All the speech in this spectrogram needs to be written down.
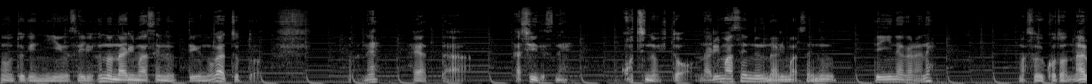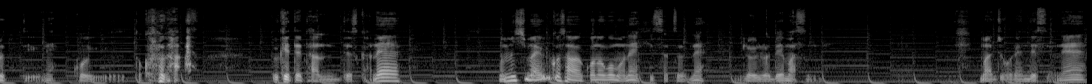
その時に言うセリフのなりませぬっていうのがちょっと、まあね、流行ったらしいですね。こっちの人、なりませぬ、なりませぬって言いながらね、まあそういうことになるっていうね、こういうところが 受けてたんですかね。三島由里子さんはこの後もね、必殺ね、いろいろ出ますんで。まあ常連ですよね。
